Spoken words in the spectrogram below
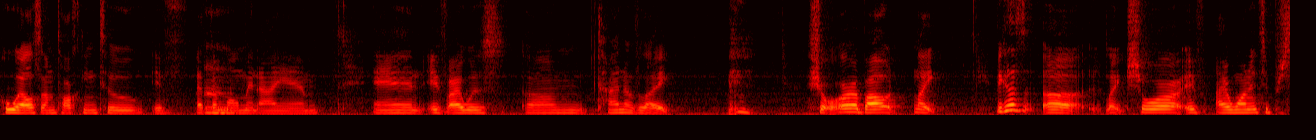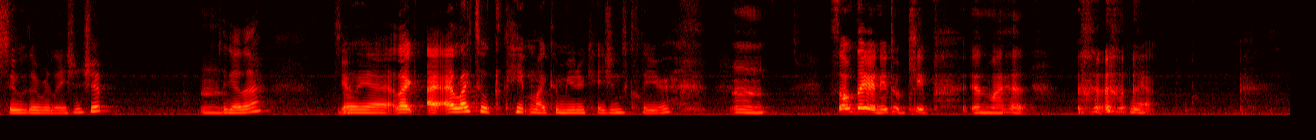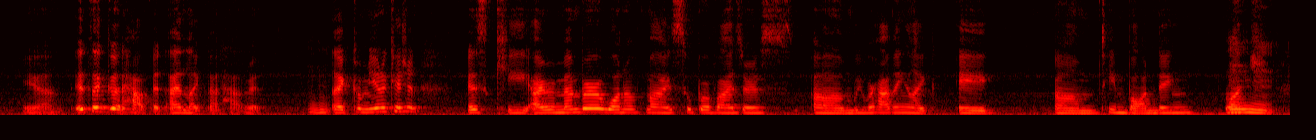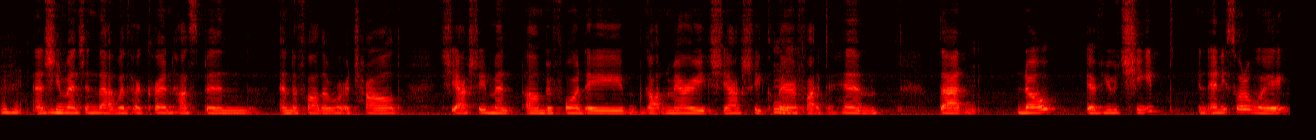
who else I'm talking to, if at the Mm. moment I am, and if I was um, kind of like sure about like because uh, like sure if I wanted to pursue the relationship Mm. together. So yeah, like I, I like to keep my communications clear. Mm. something i need to keep in my head yeah. yeah it's a good habit i like that habit Mm. like communication is key i remember one of my supervisors um, we were having like a um, team bonding lunch Mhm, mhm, and she mhm. mentioned that with her current husband and the father of her child she actually meant um, before they got married she actually clarified to him that Mm. no if you cheat in any sort of way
